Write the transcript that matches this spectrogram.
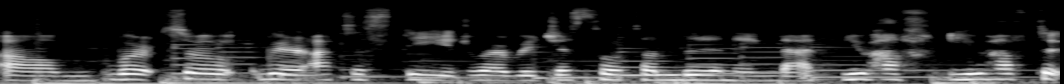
um, we're so we're at a stage where we're just sort of learning that you have you have to.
